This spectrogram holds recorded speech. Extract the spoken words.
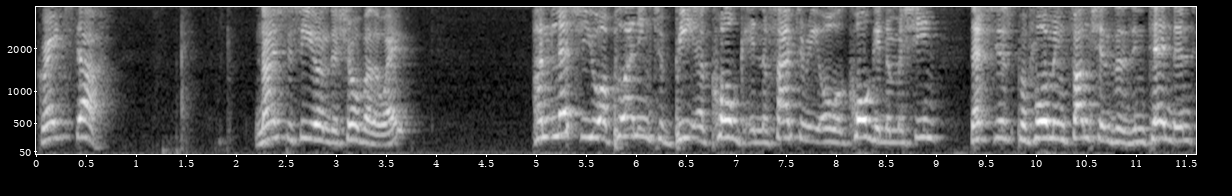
Great stuff. Nice to see you on the show, by the way. Unless you are planning to be a cog in the factory or a cog in the machine that's just performing functions as intended,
